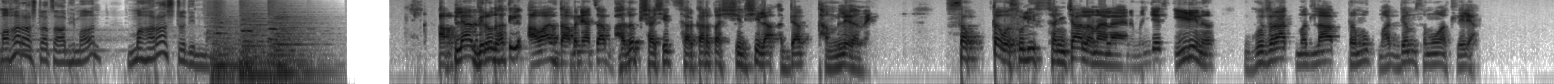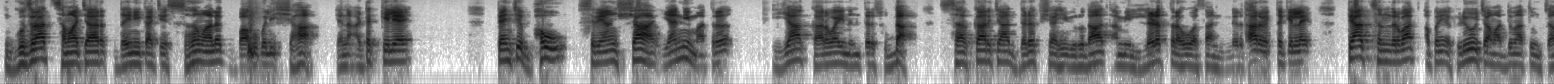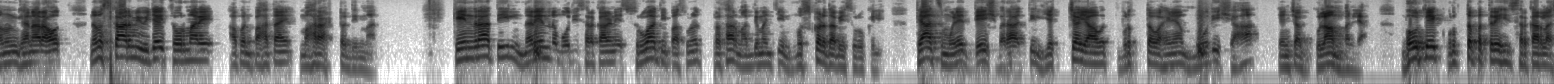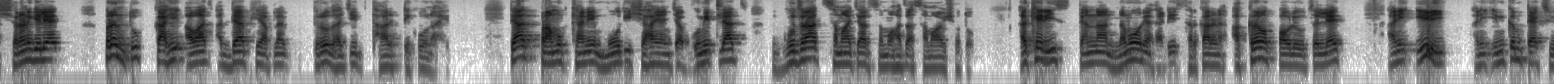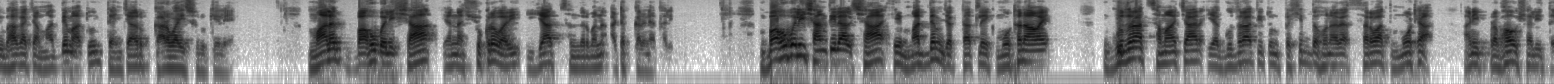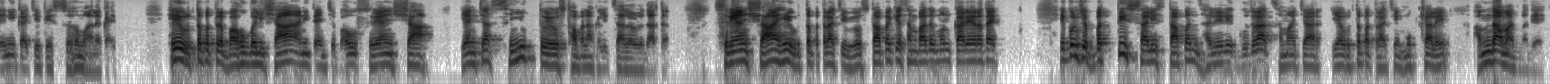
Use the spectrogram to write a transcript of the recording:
महाराष्ट्राचा अभिमान महाराष्ट्र दिन आपल्या विरोधातील आवाज दाबण्याचा भाजप शासित सरकारचा शिलशिला अद्याप थांबलेला नाही. सक्त वसुली संचालनालयानं म्हणजेच ईडीनं गुजरात मधला प्रमुख माध्यम समूह असलेल्या गुजरात समाचार दैनिकाचे सहमालक बाहुबली शहा यांना अटक केली आहे. त्यांचे भाऊ श्रेयांश शाह यांनी मात्र या कारवाईनंतर सुद्धा सरकारच्या दडपशाही विरोधात आम्ही लढत राहू असा निर्धार व्यक्त केलाय. त्याच संदर्भात आपण या व्हिडिओच्या माध्यमातून जाणून घेणार आहोत. नमस्कार मी विजय चोरमारे. आपण पाहताय महाराष्ट्र दिनमान. केंद्रातील नरेंद्र मोदी सरकारने सुरुवातीपासूनच प्रसार माध्यमांची मुस्कडदाबी सुरू केली. त्याचमुळे देशभरातील यच्च यावत वृत्तवाहिन्या मोदी शहा यांच्या गुलाम बनल्या. बहुतेक वृत्तपत्रे ही सरकारला शरण गेली आहेत परंतु काही आवाज अद्याप ही आपल्या विरोधाची धार टिकवून आहेत. त्यात प्रामुख्याने मोदी शहा यांच्या भूमीतल्याच गुजरात समाचार समूहाचा समावेश होतो. अखेरीस त्यांना नमवण्यासाठी सरकारनं आक्रमक पावले उचलली आहेत आणि ईडी आणि इन्कम टॅक्स विभागाच्या माध्यमातून त्यांच्यावर कारवाई सुरू केली आहे. मालक बाहुबली शाह यांना शुक्रवारी याच संदर्भानं अटक करण्यात आली. बाहुबली शांतीलाल शाह हे माध्यम जगतातलं एक मोठं नाव आहे. गुजरात समाचार या गुजरातीतून प्रसिद्ध होणाऱ्या सर्वात मोठ्या आणि प्रभावशाली दैनिकाचे ते सहमालक आहेत. हे वृत्तपत्र बाहुबली शाह आणि त्यांचे भाऊ श्रेयांश शाह यांच्या संयुक्त व्यवस्थापनाखाली चालवलं जातं. श्रेयांश शाह हे वृत्तपत्राचे व्यवस्थापकीय संपादक म्हणून कार्यरत आहेत. एकोणीसशे बत्तीस साली स्थापन झालेले गुजरात समाचार या वृत्तपत्राचे मुख्यालय अहमदाबादमध्ये आहे.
